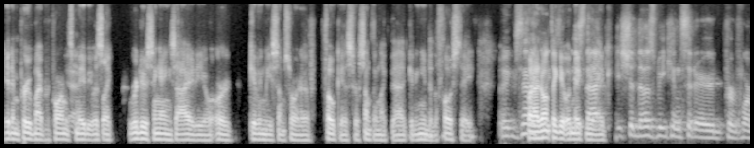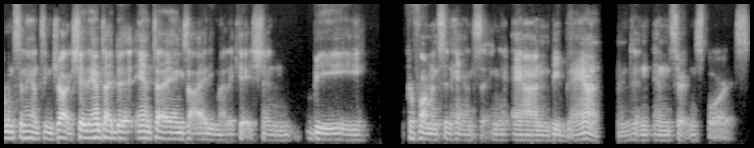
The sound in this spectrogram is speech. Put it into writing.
it improved my performance. Yeah. Maybe it was like reducing anxiety or, or giving me some sort of focus or something like that, getting into the flow state. Exactly. But I don't think it would make me, that- like- Should those be considered performance enhancing drugs? Should anti anti anxiety medication be performance enhancing and be banned in, in certain sports?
